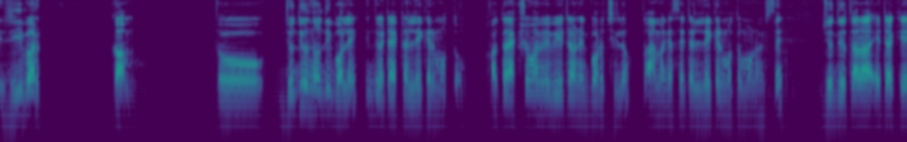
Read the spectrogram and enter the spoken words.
রিভার কাম। তো যদিও নদী বলে, কিন্তু এটা একটা লেকের মতো। হয়তো একসময় মেবি এটা অনেক বড় ছিল, তো আমার কাছে এটা লেকের মতো মনে হয়েছে। যদিও তারা এটাকে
